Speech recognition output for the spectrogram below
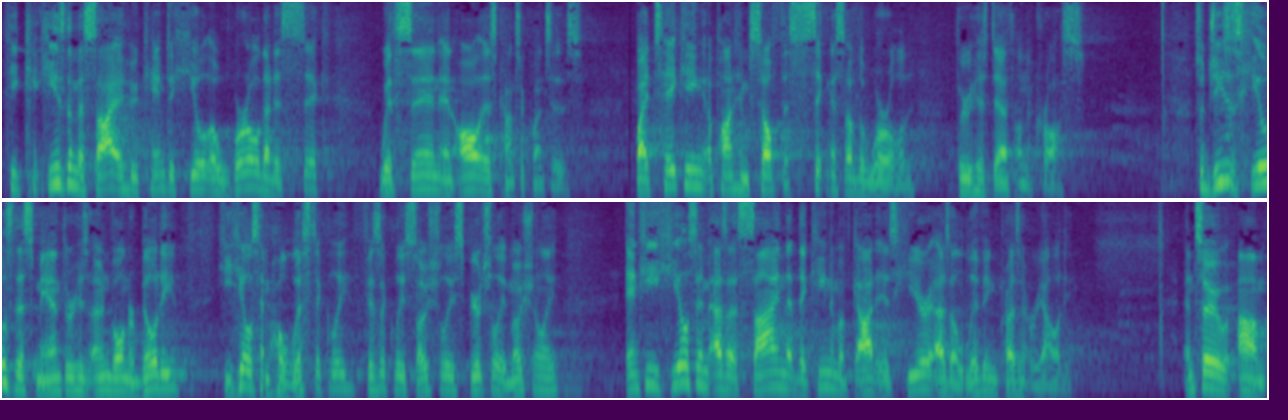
He, he's the Messiah who came to heal a world that is sick with sin and all its consequences. by taking upon himself the sickness of the world through his death on the cross. So Jesus heals this man through his own vulnerability. He heals him holistically, physically, socially, spiritually, emotionally. And he heals him as a sign that the kingdom of God is here as a living, present reality. And so, um,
